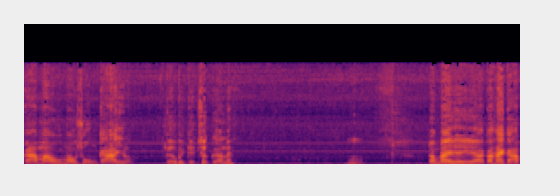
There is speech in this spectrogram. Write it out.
cá màu màu xuống cá dữ lắm. Kiểu bị kiệt sức đó anh em. Trong đây thì à, có hai cặp.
